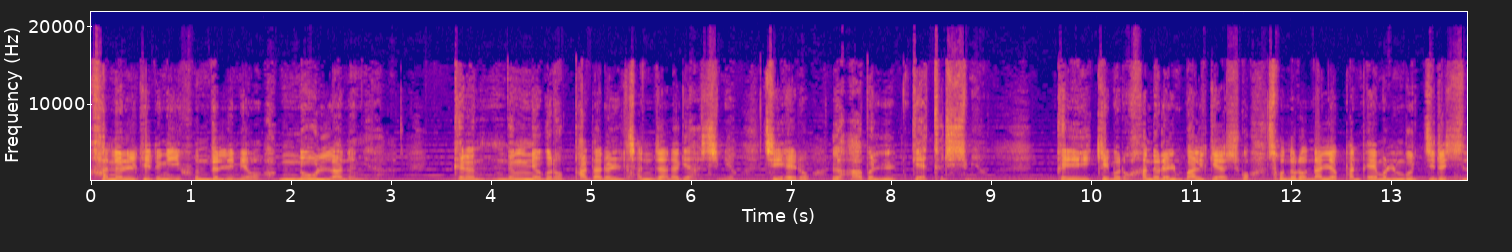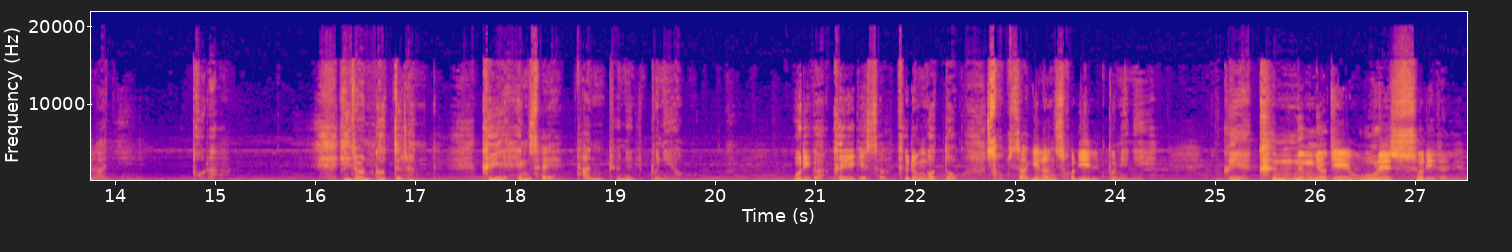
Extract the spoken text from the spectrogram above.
하늘 기둥이 흔들리며 놀라느니라. 그는 능력으로 바다를 잔잔하게 하시며 지혜로 라합을 깨뜨리시며 그의 김으로 하늘을 맑게 하시고 손으로 날렵한 뱀을 무찌르시나니. 보라 이런 것들은 그의 행사의 단편일 뿐이요 우리가 그에게서 들은 것도 속삭이는 소리일 뿐이니 그의 큰 능력의 우레소리를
